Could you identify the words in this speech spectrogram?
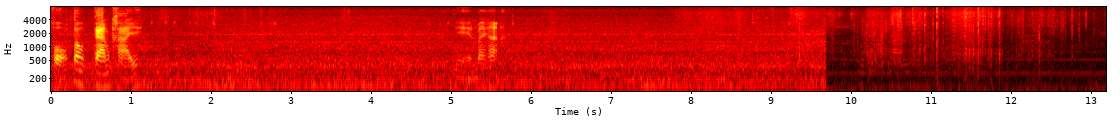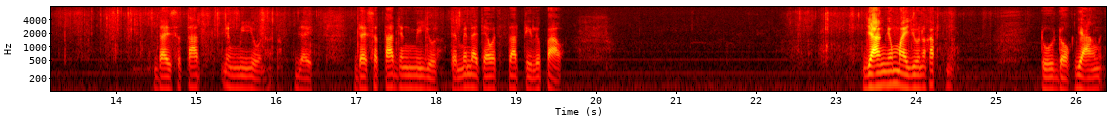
ของต้องการขาย เห็นไหมฮะไดสตาร์ทยังมีอยู่นะไดไดสตาร์ทยังมีอยู่ แต่ไม่แน่ใจว่าสตาร์ทติดหรือเปล่ายางยังใหม่อยู่นะครับ ดูดอกยางเนี่ย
